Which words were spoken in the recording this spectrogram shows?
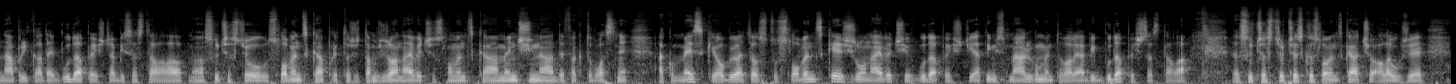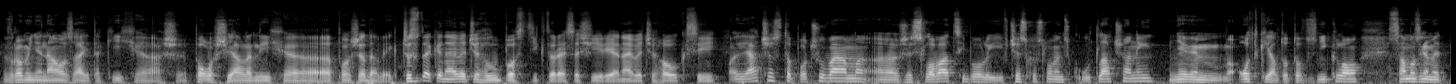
napríklad aj Budapešť, aby sa stala súčasťou Slovenska, pretože tam žila najväčšia slovenská menšina, de facto vlastne ako mestské obyvateľstvo slovenské žilo najväčšie v Budapešti a tým sme argumentovali, aby Budapešť sa stala súčasťou Československa, čo ale už je v rovine naozaj takých e, až pološialených e, požiadaviek. Čo sú také najväčšie hlúposti, ktoré sa šíria, najväčšie hoaxy? Ja často počúvam, e, že Slováci boli v Československu utlačaní. Neviem, odkiaľ toto vzniklo. Samozrejme,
